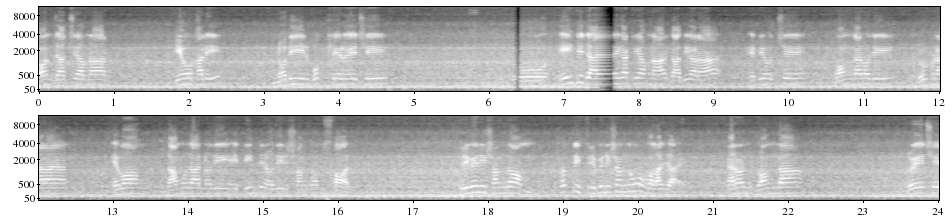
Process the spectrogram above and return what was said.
লঞ্চ যাচ্ছে আপনার গেঁওখালি। নদীর বক্ষে রয়েছে এই যে জায়গাটি আপনার গাদিয়াড়া এটি হচ্ছে গঙ্গা নদী, রূপনারায়ণ এবং দামোদর নদী, এই তিনটি নদীর সঙ্গম স্থল। ত্রিবেণী সঙ্গম, সত্যি ত্রিবেণী সঙ্গমও বলা যায়, কারণ গঙ্গা রয়েছে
